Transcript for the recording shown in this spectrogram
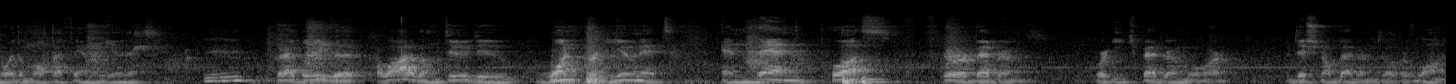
more the multifamily units. Mhm. But I believe that a lot of them do do one per unit and then plus for bedrooms, or each bedroom or additional bedrooms over one.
